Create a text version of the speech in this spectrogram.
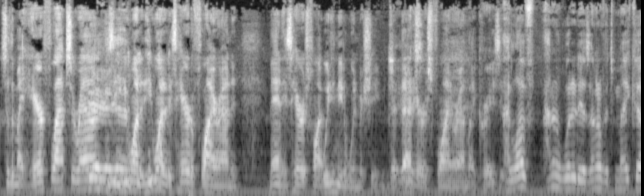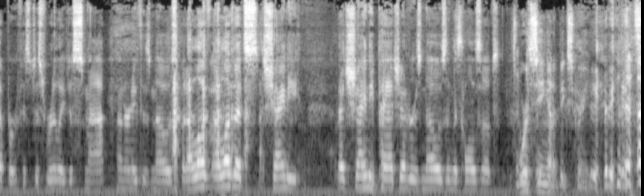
so that my hair flaps around?" Yeah, yeah, Because yeah. he, he wanted he wanted his hair to fly around. And man, his hair is flying. We didn't need a wind machine. That, that hair is flying around like crazy. I love. I don't know what it is. I don't know if it's makeup or if it's just really just snot underneath his nose. But I love. I love that shiny, that shiny patch under his nose in the close-ups. It's worth seeing on a big screen. It is.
